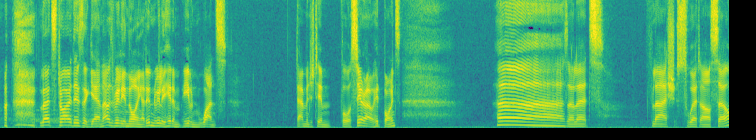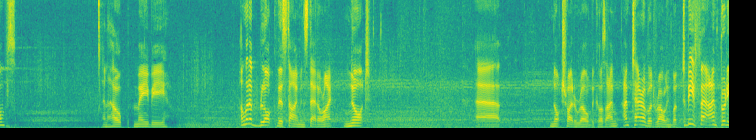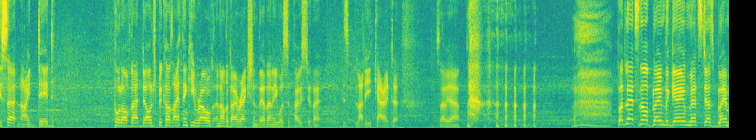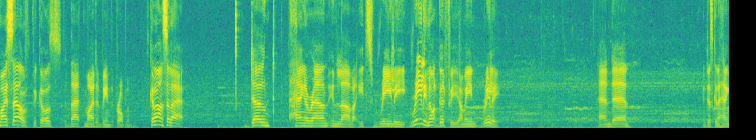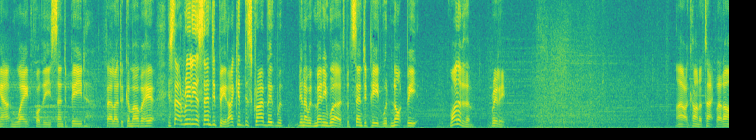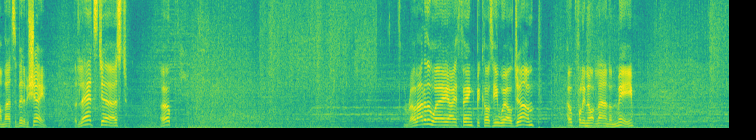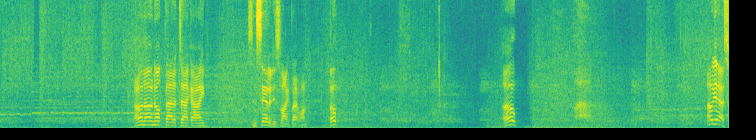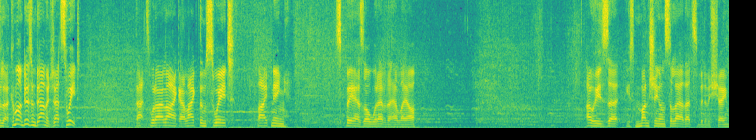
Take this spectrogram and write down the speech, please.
Let's try this again. That was really annoying. I didn't really hit him even once. Damaged him for zero hit points. Uh, so let's flash sweat ourselves and hope maybe I'm gonna block this time instead, alright? Not... Uh, not try to roll because I'm I'm terrible at rolling. But to be fair, I'm pretty certain I did pull off that dodge because I think he rolled another direction there than he was supposed to. That this bloody character. So yeah. but let's not blame the game. Let's just blame myself because that might have been the problem. Come on, Solaire. Don't hang around in lava. It's really, really not good for you. I mean, really. And uh, we're just gonna hang out and wait for the centipede fellow to come over here. Is that really a centipede? I can describe it with, you know, with many words, but centipede would not be one of them, really. Now I can't attack that arm. That's a bit of a shame. But let's just... Oh. Roll out of the way, I think, because he will jump. Hopefully not land on me. Oh no, not that attack. I sincerely dislike that one. Oh. Oh. Oh yeah, Solaire, come on, do some damage. That's sweet. That's what I like. I like them sweet lightning spears or whatever the hell they are. Oh, he's uh, he's munching on Solaire. That's a bit of a shame.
